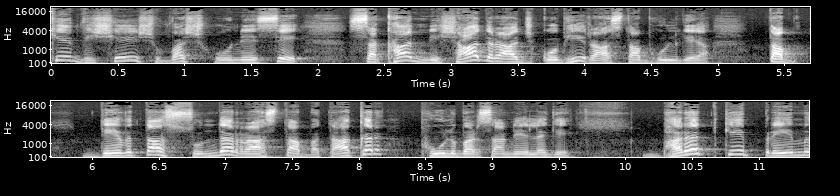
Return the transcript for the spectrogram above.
के विशेष वश होने से सखा निषाद राज को भी रास्ता भूल गया। तब देवता सुंदर रास्ता बताकर फूल बरसाने लगे। भरत के प्रेम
